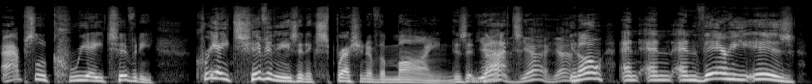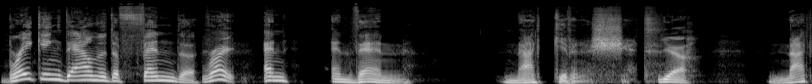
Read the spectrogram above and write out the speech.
absolute creativity. Creativity is an expression of the mind, is it Yeah, not? yeah, yeah. You know, and and and there he is breaking down the defender, right. and and then not giving a shit. Yeah. Not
